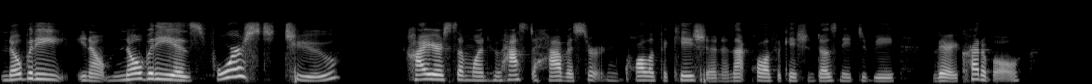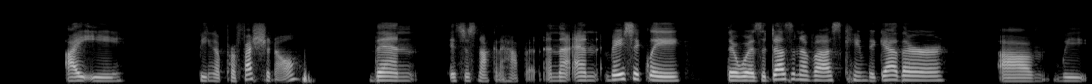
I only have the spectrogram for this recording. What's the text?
nobody, you know, nobody is forced to hire someone who has to have a certain qualification, and that qualification does need to be very credible, i.e., being a professional, then it's just not going to happen. And that, and basically, there was a dozen of us came together. Um, we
